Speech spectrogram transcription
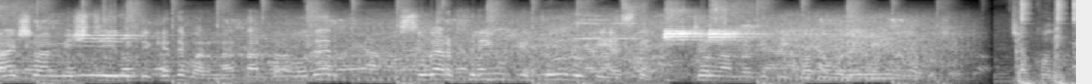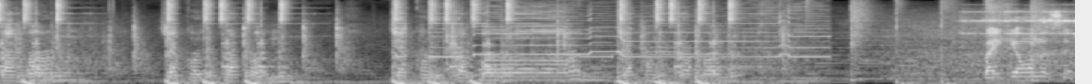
অনেক সময় মিষ্টি রুটি খেতে পারে না তারপর ওদের সুগার ফ্রিও কিন্তু রুটি আছে। চলো আমরা দেখি কথা বলে অন্য যখন তখন যখন তখন যখন তখন যখন তখন। ভাই কেমন আছেন?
